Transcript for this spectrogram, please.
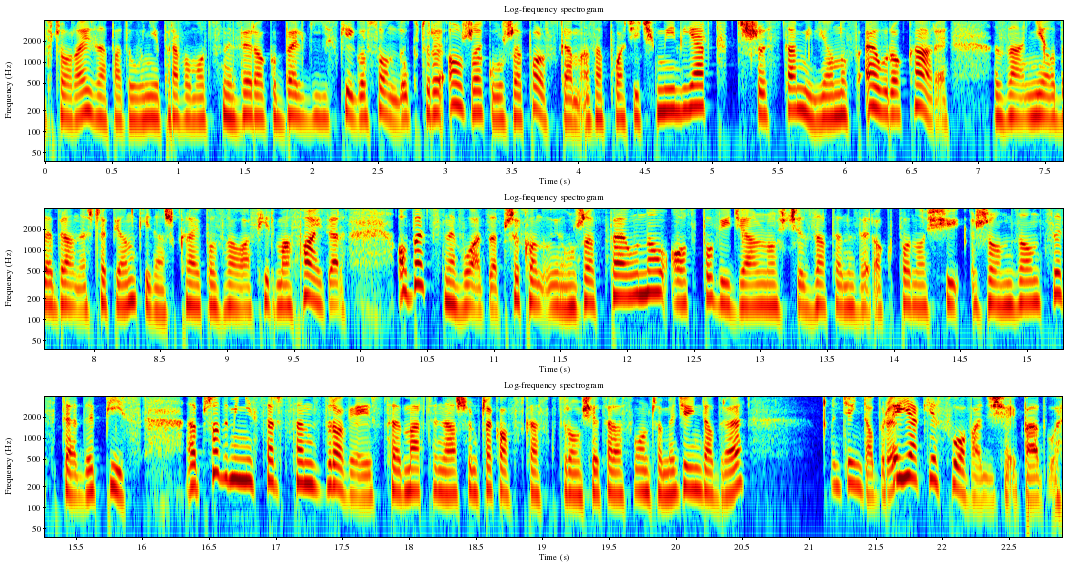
Wczoraj zapadł nieprawomocny wyrok belgijskiego sądu, który orzekł, że Polska ma zapłacić miliard 300 milionów euro kary. Za nieodebrane szczepionki nasz kraj pozwała firma Pfizer. Obecne władze przekonują, że pełną odpowiedzialność za ten wyrok ponosi rządzący wtedy PiS. Przed Ministerstwem Zdrowia jest Martyna Szymczakowska, z którą się teraz łączymy. Dzień dobry. Dzień dobry. Jakie słowa dzisiaj padły?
